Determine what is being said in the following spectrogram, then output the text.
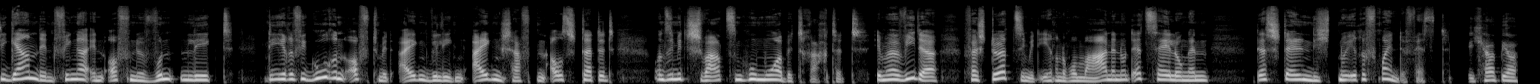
die gern den Finger in offene Wunden legt, die ihre Figuren oft mit eigenwilligen Eigenschaften ausstattet und sie mit schwarzem Humor betrachtet. Immer wieder verstört sie mit ihren Romanen und Erzählungen, das stellen nicht nur ihre Freunde fest. Ich habe ja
